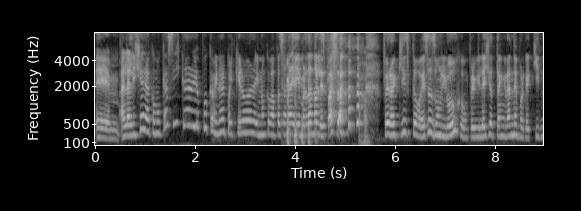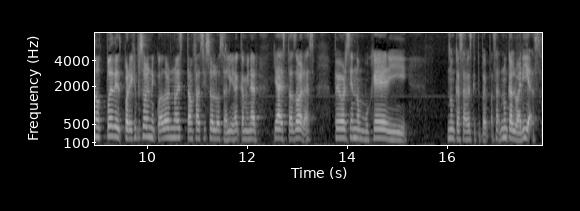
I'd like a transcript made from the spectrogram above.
eh, a la ligera, como que así, claro, yo puedo caminar a cualquier hora y nunca va a pasar nada, y en verdad no les pasa. Ajá. Pero aquí es como, eso es un lujo, un privilegio tan grande, porque aquí no puedes, por ejemplo, solo en Ecuador no es tan fácil solo salir a caminar ya a estas horas. Peor siendo mujer y nunca sabes qué te puede pasar, nunca lo harías,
